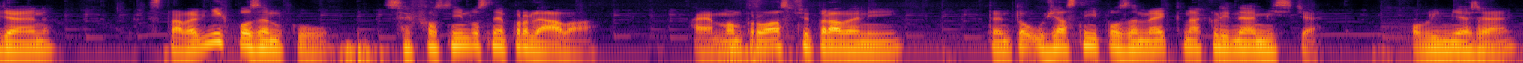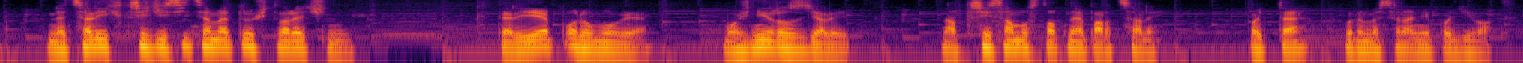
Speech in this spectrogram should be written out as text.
den. Stavebních pozemků se v moc neprodává. A já mám pro vás připravený tento úžasný pozemek na klidném místě. O výměře necelých 3000 metrů čtverečních, který je po domově možný rozdělit na tři samostatné parcely. Pojďte, budeme se na ně podívat.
